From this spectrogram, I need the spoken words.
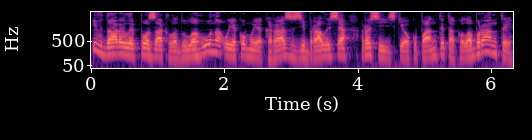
і вдарили по закладу лагуна, у якому якраз зібралися російські окупанти та колаборанти.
